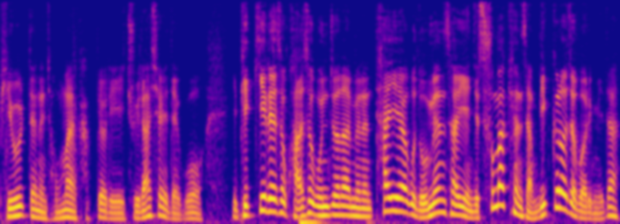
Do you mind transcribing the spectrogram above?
비올 때는 정말 각별히 주의를 하셔야 되고 이 빗길에서 과속 운전하면은 타이어하고 노면 사이에 이제 수막 현상 미끄러져 버립니다.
